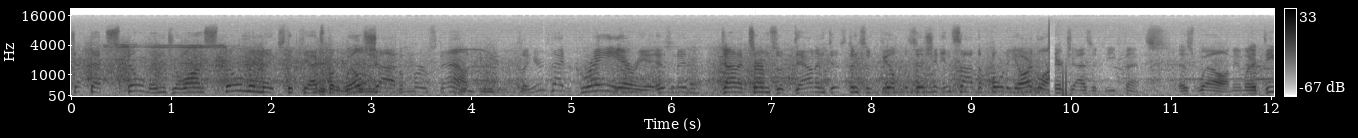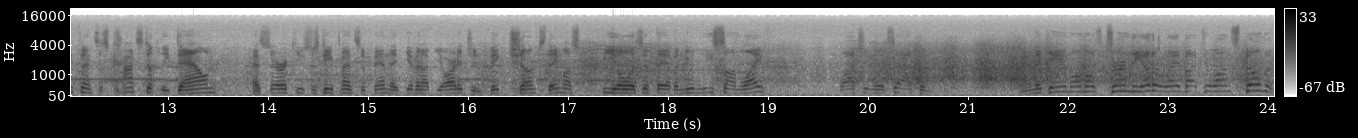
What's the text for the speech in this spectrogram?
Check that Spillman. Jajuan Spillman makes the catch, but well shy of a first down. So here's that gray area, isn't it, John, in terms of down and distance and field position inside the 40-yard line. Energize a defense as well. I mean, when a defense is constantly down, as Syracuse's defense have been, they've given up yardage in big chunks. They must feel as if they have a new lease on life watching what's happened. And the game almost turned the other way by Jajuan Spillman.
